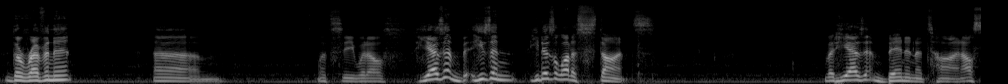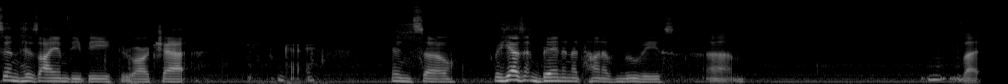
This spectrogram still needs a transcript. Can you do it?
the Revenant. Um, let's see what else. He hasn't. He's in. He does a lot of stunts, but he hasn't been in a ton. I'll send his IMDb through our chat, okay. and so, but he hasn't been in a ton of movies. Um, but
